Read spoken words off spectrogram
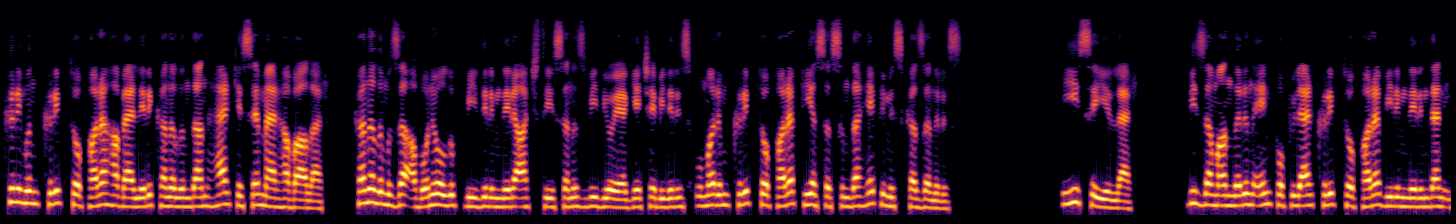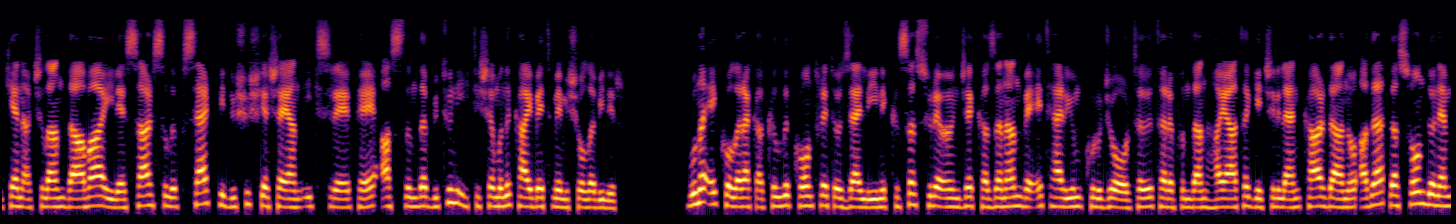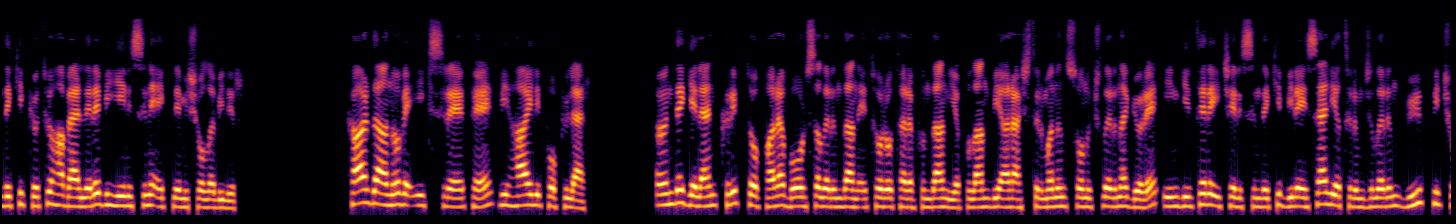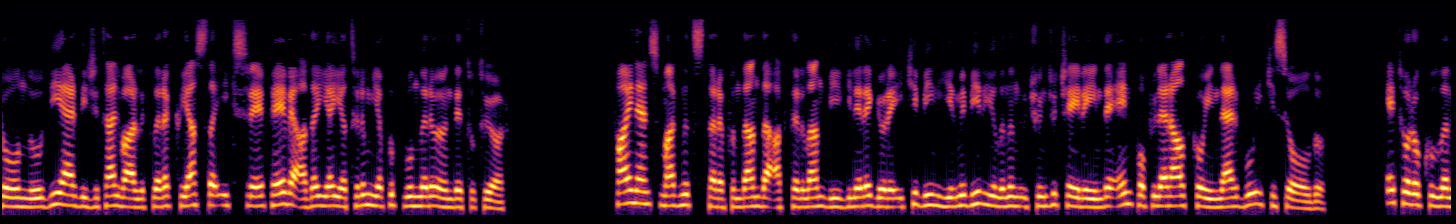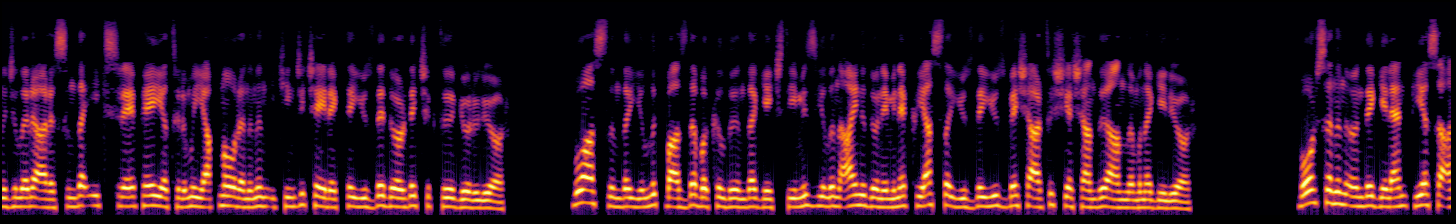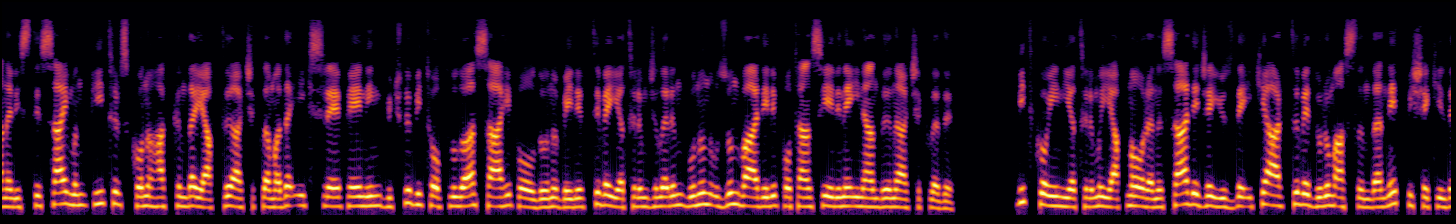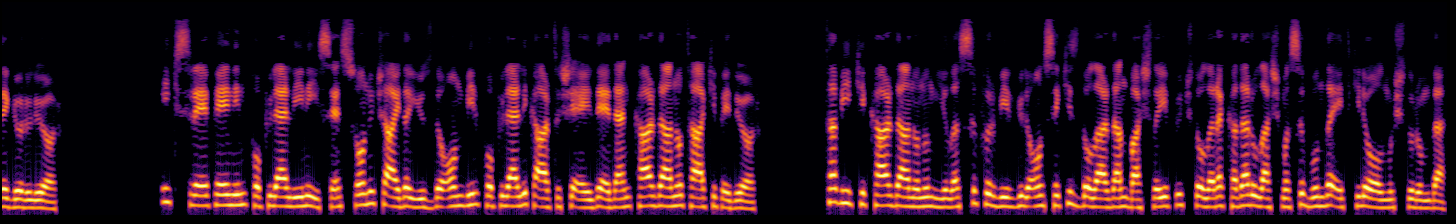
Kırım'ın kripto para haberleri kanalından herkese merhabalar. Kanalımıza abone olup bildirimleri açtıysanız videoya geçebiliriz. Umarım kripto para piyasasında hepimiz kazanırız. İyi seyirler. Bir zamanların en popüler kripto para birimlerinden iken açılan dava ile sarsılıp sert bir düşüş yaşayan XRP aslında bütün ihtişamını kaybetmemiş olabilir. Buna ek olarak akıllı kontrat özelliğini kısa süre önce kazanan ve Ethereum kurucu ortağı tarafından hayata geçirilen Cardano ada da son dönemdeki kötü haberlere bir yenisini eklemiş olabilir. Cardano ve XRP bir hayli popüler. Önde gelen kripto para borsalarından eToro tarafından yapılan bir araştırmanın sonuçlarına göre, İngiltere içerisindeki bireysel yatırımcıların büyük bir çoğunluğu diğer dijital varlıklara kıyasla XRP ve ADA'ya yatırım yapıp bunları önde tutuyor. Finance Magnets tarafından da aktarılan bilgilere göre 2021 yılının 3. çeyreğinde en popüler altcoin'ler bu ikisi oldu. eToro kullanıcıları arasında XRP yatırımı yapma oranının ikinci çeyrekte %4'e çıktığı görülüyor. Bu aslında yıllık bazda bakıldığında geçtiğimiz yılın aynı dönemine kıyasla %105 artış yaşandığı anlamına geliyor. Borsanın önde gelen piyasa analisti Simon Peters konu hakkında yaptığı açıklamada XRP'nin güçlü bir topluluğa sahip olduğunu belirtti ve yatırımcıların bunun uzun vadeli potansiyeline inandığını açıkladı. Bitcoin yatırımı yapma oranı sadece %2 arttı ve durum aslında net bir şekilde görülüyor. XRP'nin popülerliğini ise son 3 ayda %11 popülerlik artışı elde eden Cardano takip ediyor. Tabii ki Cardano'nun yıla 0,18 dolardan başlayıp 3 dolara kadar ulaşması bunda etkili olmuş durumda.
